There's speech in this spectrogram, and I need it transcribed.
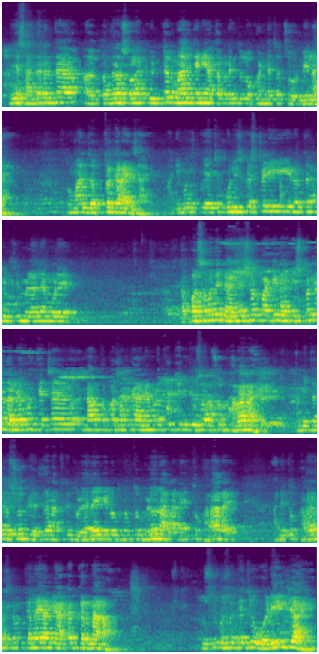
म्हणजे साधारणतः पंधरा सोळा क्विंटल माल त्यांनी आतापर्यंत लोखंडाचा चोरलेला आहे. तो माल जप्त करायचा आहे. आणि मग याची पोलीस कस्टडी रतन मिलची मिळाल्यामुळे तपासामध्ये ज्ञानेश्वर पाटील हा निष्पन्न झाला त्याचं नाव तपासामध्ये आल्यामुळे तो तीन दिवसापासून फरार आहे. आम्ही त्याचा शोध घेतला रात्री धुळ्यालाही गेलो होतो पण तो मिळून आला नाही. तो फरार आहे. आणि तो फरार असल्यामुळे त्यालाही आम्ही अटक करणार आहोत. दुसरी गोष्ट त्याचे वडील जे आहेत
